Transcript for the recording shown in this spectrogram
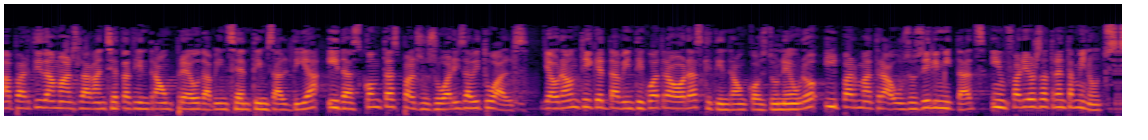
A partir de març la ganxeta tindrà un preu de 20 cèntims al dia i descomptes pels usuaris habituals. Hi haurà un tiquet de 20 24 hores que tindrà un cost d'un euro i permetrà usos il·limitats inferiors a 30 minuts.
